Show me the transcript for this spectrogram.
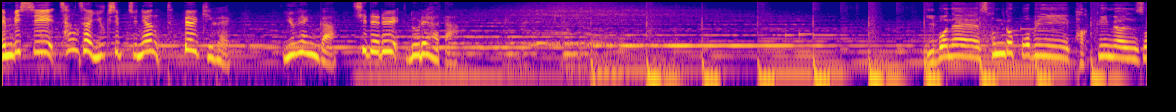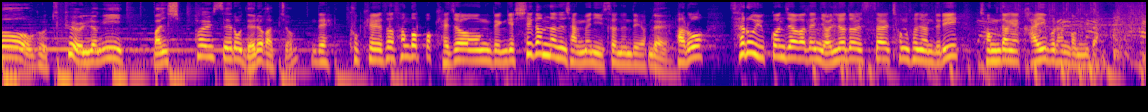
MBC 창사 60주년 특별 기획 유행가 시대를 노래하다. 이번에 선거법이 바뀌면서 그 투표 연령이 만 18세로 내려갔죠. 네, 국회에서 선거법 개정된 게 실감나는 장면이 있었는데요. 네. 바로 새로 유권자가 된 18살 청소년들이 정당에 가입을 한 겁니다.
